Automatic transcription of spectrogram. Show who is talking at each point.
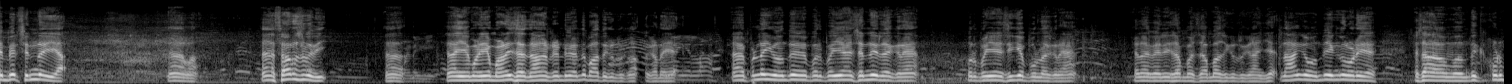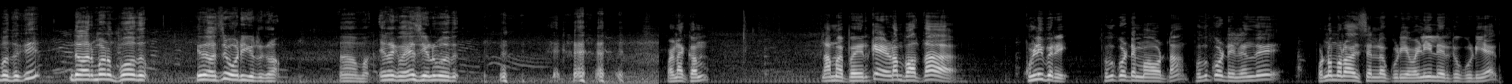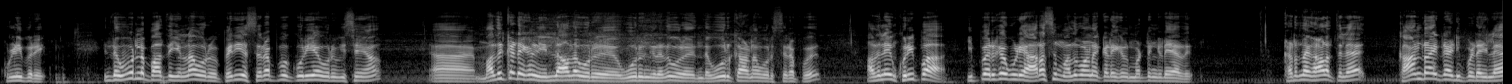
Speaker 1: என் பேர் சின்னையா. ஆமாம் ஆ சரஸ்வதி. ஆ என் மனைவி மனைவி சார் நாங்கள் ரெண்டு பேரும் பார்த்துக்கிட்டு இருக்கோம் கடையை. பிள்ளைங்க வந்து ஒரு பையன் சென்னையில் இருக்கிறேன். ஒரு பையன் சிங்கப்பூரில் இருக்கிறேன். எல்லாம் வெளியே சம்பா சம்பாதிச்சுக்கிட்டு இருக்காங்க. நாங்கள் வந்து எங்களுடைய வந்து குடும்பத்துக்கு இந்த வருமானம் போதும். இதை வச்சு ஓடிக்கிட்டு இருக்கிறோம். ஆமாம் எனக்கு வயசு எழுபது.
Speaker 2: வணக்கம். நம்ம இப்போ இருக்க இடம் பார்த்தா குழிபறை புதுக்கோட்டை மாவட்டம். புதுக்கோட்டையிலேருந்து பொன்னமராவதி செல்லக்கூடிய வழியில் இருக்கக்கூடிய குழிபறை. இந்த ஊரில் பார்த்திங்கன்னா ஒரு பெரிய சிறப்புக்குரிய ஒரு விஷயம். மதுக்கடைகள் இல்லாத ஒரு ஊருங்கிறது ஒரு இந்த ஊருக்கான ஒரு சிறப்பு. அதுலேயும் குறிப்பாக இப்போ இருக்கக்கூடிய அரசு மதுபான கடைகள் மட்டும் கிடையாது. கடந்த காலத்தில் கான்ட்ராக்ட் அடிப்படையில்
